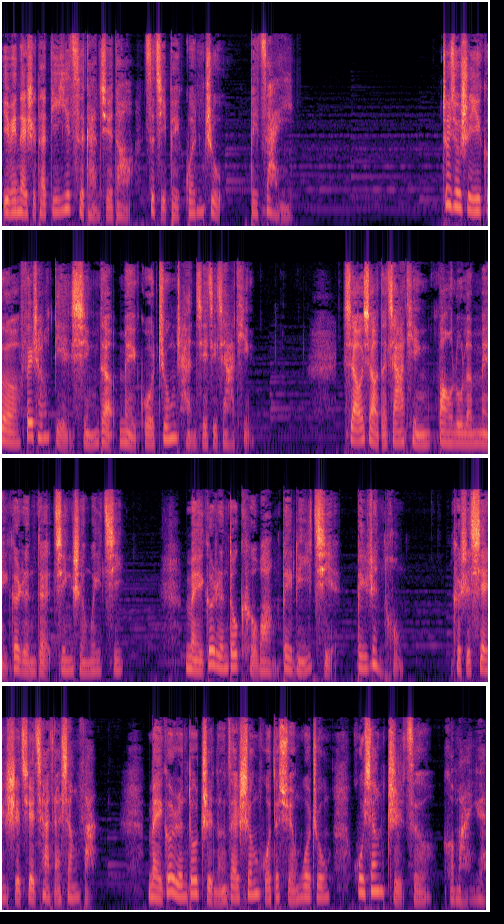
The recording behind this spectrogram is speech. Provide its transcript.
因为那是他第一次感觉到自己被关注、被在意。这就是一个非常典型的美国中产阶级家庭。小小的家庭暴露了每个人的精神危机，每个人都渴望被理解、被认同，可是现实却恰恰相反，每个人都只能在生活的漩涡中互相指责和埋怨，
